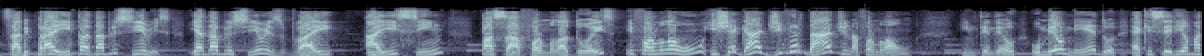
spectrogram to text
sabe, para ir para W Series. E a W Series vai aí sim passar Fórmula 2 e Fórmula 1 e chegar de verdade na Fórmula 1. Entendeu? O meu medo é que seria uma,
